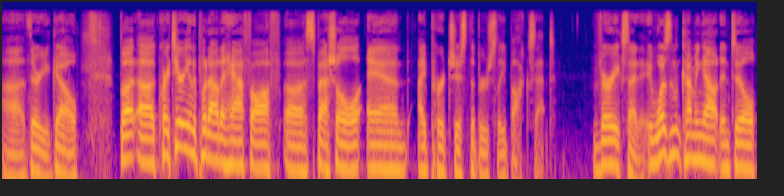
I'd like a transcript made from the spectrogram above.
Uh, there you go. But uh, Criterion put out a half off uh, special, and I purchased the Bruce Lee box set. Very excited. It wasn't coming out until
